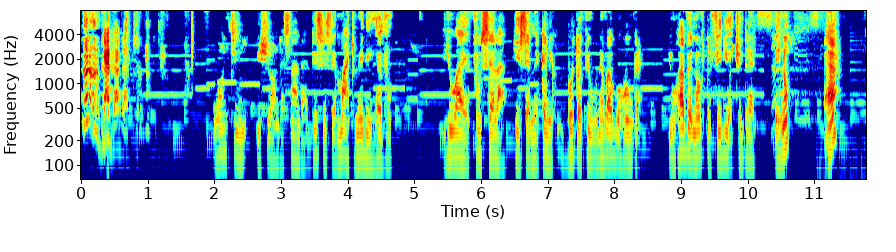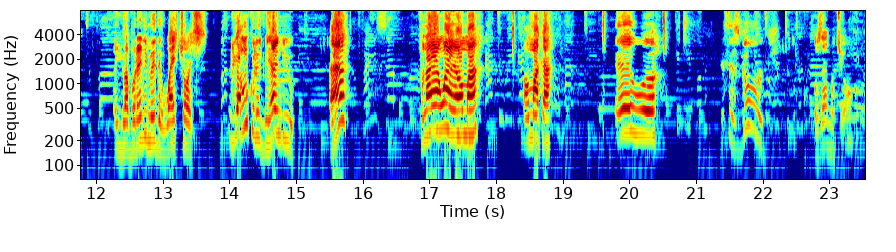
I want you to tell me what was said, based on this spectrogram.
No, no, no, bia, bia, bia. One thing you should understand that this is a match made in heaven. You are a food seller, he's a mechanic. Both of you will never go hungry. You have enough to feed your children. You know? Eh? You have already made a wise choice. Your uncle is behind you. Eh? Funanya why Oma? Omaka. Hey, whoa. This is good. Was that not your uncle?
